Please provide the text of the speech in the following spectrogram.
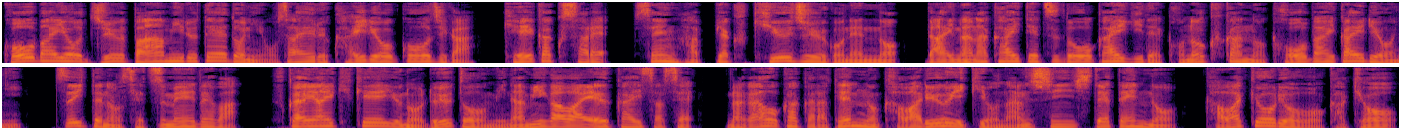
勾配を10パーミル程度に抑える改良工事が計画され、1895年の第7回鉄道会議でこの区間の勾配改良についての説明では、深谷駅経由のルートを南側へ迂回させ、長岡から天の川流域を南進して天の川橋梁を架橋、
